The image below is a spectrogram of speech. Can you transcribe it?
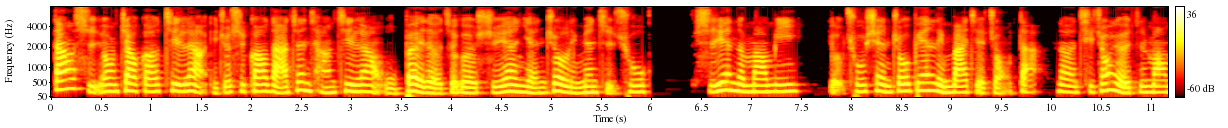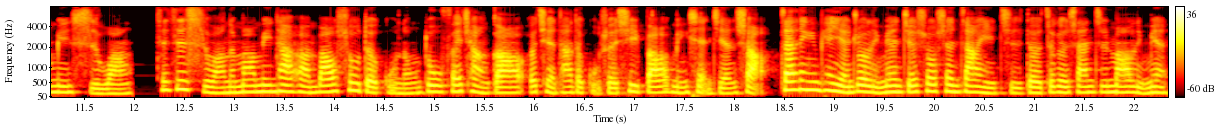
当使用较高剂量，也就是高达正常剂量五倍的这个实验研究里面指出，实验的猫咪。有出现周边淋巴结肿大，那其中有一只猫咪死亡。这只死亡的猫咪，它环孢素的骨浓度非常高，而且它的骨髓细胞明显减少。在另一篇研究里面，接受肾脏移植的这个三只猫里面，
